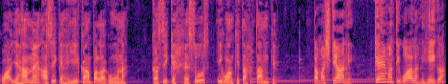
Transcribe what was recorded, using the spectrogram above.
Cua yehamen asiqueh yi campa laguna, casiqueh Jesús iwan quitahtanqueh. Tamachtiani, ¿queman tigualas nihiga?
